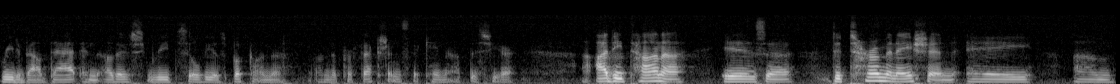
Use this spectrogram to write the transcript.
read about that and others, read Sylvia's book on the, on the perfections that came out this year. Uh, adhitthana is a determination, a, um,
